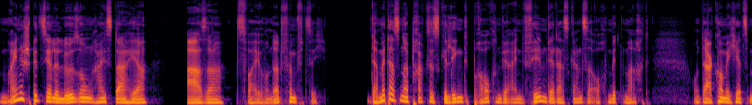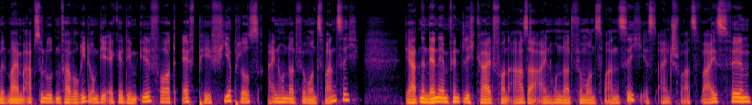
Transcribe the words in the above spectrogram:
Meine spezielle Lösung heißt daher ASA 250. Damit das in der Praxis gelingt, brauchen wir einen Film, der das Ganze auch mitmacht. Und da komme ich jetzt mit meinem absoluten Favorit um die Ecke, dem Ilford FP4 Plus 125. Der hat eine Nennempfindlichkeit von ASA 125, ist ein Schwarz-Weiß-Film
